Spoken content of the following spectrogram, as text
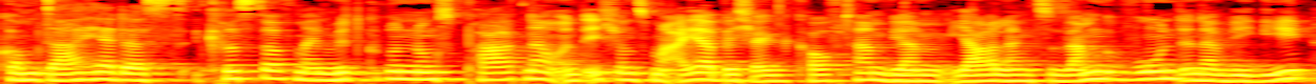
kommt daher, dass Christoph, mein Mitgründungspartner, und ich uns mal Eierbecher gekauft haben. Wir haben jahrelang zusammen gewohnt in der WG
